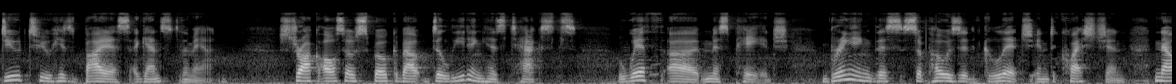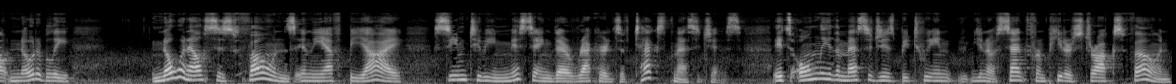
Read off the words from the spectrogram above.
due to his bias against the man. Strzok also spoke about deleting his texts with uh, Miss Page, bringing this supposed glitch into question. Now, notably, no one else's phones in the FBI seem to be missing their records of text messages. It's only the messages between, you know, sent from Peter Strzok's phone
